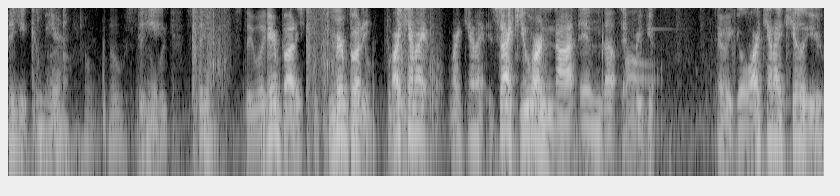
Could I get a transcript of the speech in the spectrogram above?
Piggy, come here. No, no, no, stay Piggy. away. Stay, stay Come away. here, buddy. Come here, buddy. Why can't I? Why can't I? Zach, you are not in. No, There we go. There we go. Why can't I kill you?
